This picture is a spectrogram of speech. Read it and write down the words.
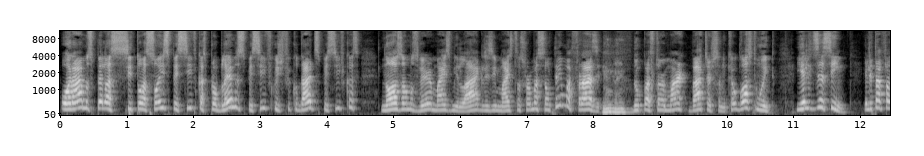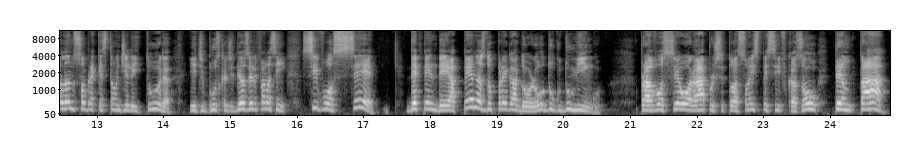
orarmos pelas situações específicas, problemas específicos, dificuldades específicas, nós vamos ver mais milagres e mais transformação. Tem uma frase do pastor Mark Batterson que eu gosto muito. E ele diz assim: ele está falando sobre a questão de leitura e de busca de Deus. Ele fala assim: se você depender apenas do pregador ou do domingo para você orar por situações específicas ou tentar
